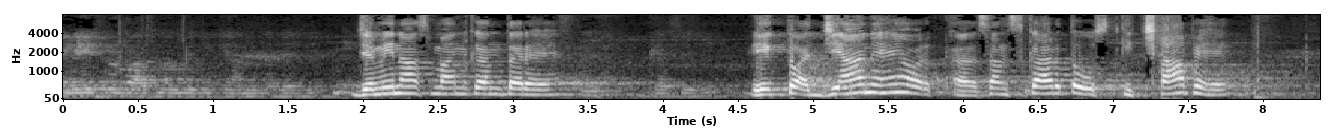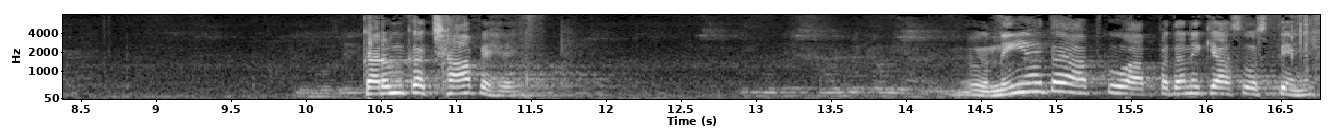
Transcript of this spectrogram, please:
क्लेश और वासना में भी क्या अंतर है जी? ज़मीन आसमान का अंतर है। एक तो अज्ञान है और संस्कार तो उसकी छाप है। कर्म का छाप है। नहीं आ है आता है आपको आप पता नहीं क्या सोचते हैं।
